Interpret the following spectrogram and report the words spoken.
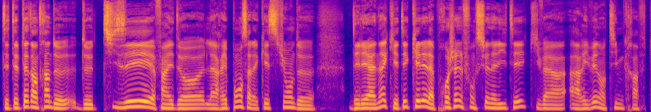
t'étais peut-être en train de, de teaser, enfin, et de la réponse à la question de d'Eleana qui était quelle est la prochaine fonctionnalité qui va arriver dans Teamcraft?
